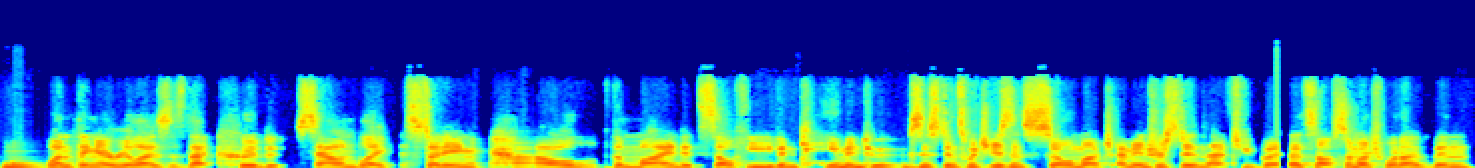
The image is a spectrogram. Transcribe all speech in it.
one thing I realized is that could sound like studying how the mind itself even came into existence, which isn't so much. I'm interested in that too, but that's not so much what I've been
